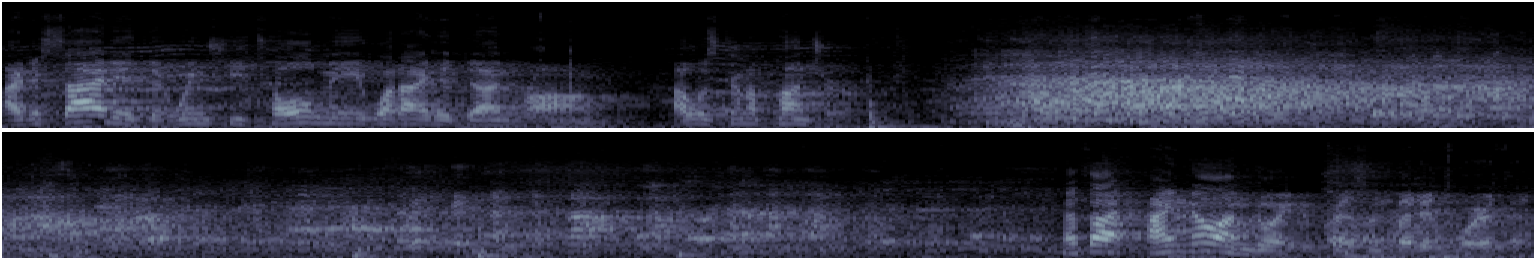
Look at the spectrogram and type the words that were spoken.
I decided that when she told me what I had done wrong, I was going to punch her. I thought, I know I'm going to prison, but it's worth it.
